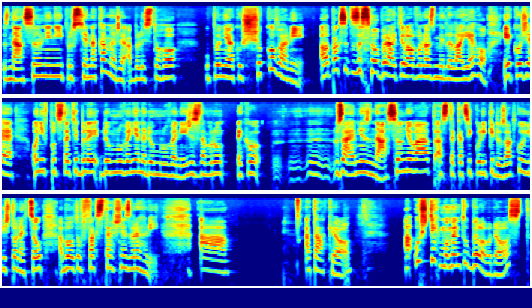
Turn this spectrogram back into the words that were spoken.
znásilnění prostě na kameře a byli z toho úplně jako šokovaný. Ale pak se to zase obrátilo a ona zmydlila jeho. Jakože oni v podstatě byli domluveně nedomluvený, že se tam budou jako mm, vzájemně znásilňovat a strkat si kolíky do zadku, i když to nechcou. A bylo to fakt strašně zvrhlý. A, a tak jo. A už těch momentů bylo dost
